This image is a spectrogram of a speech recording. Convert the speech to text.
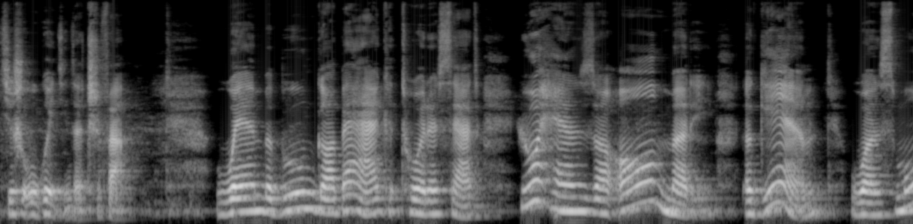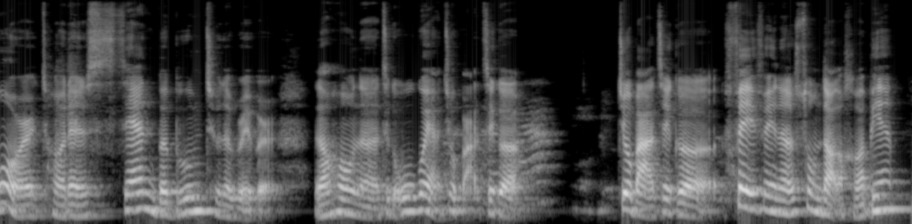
其实乌龟已经在吃饭。When baboon got back, Tortoise said, "Your hands are all muddy." Again, once more, Tortoise sent baboon to the river. 然后呢，这个乌龟啊，就把这个， 就把这个狒狒呢送到了河边。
